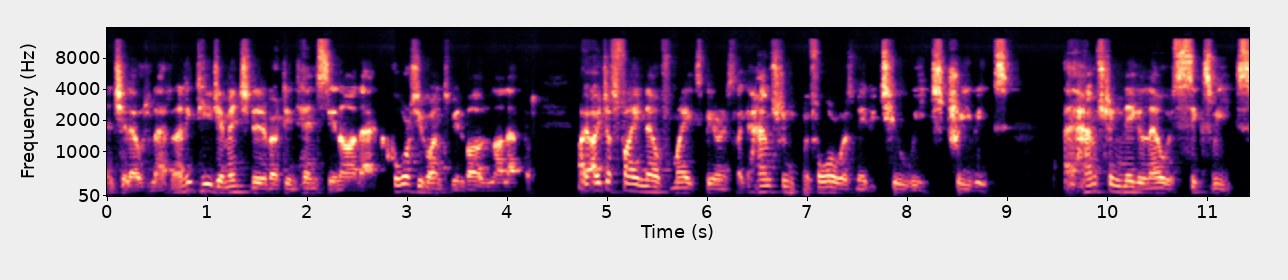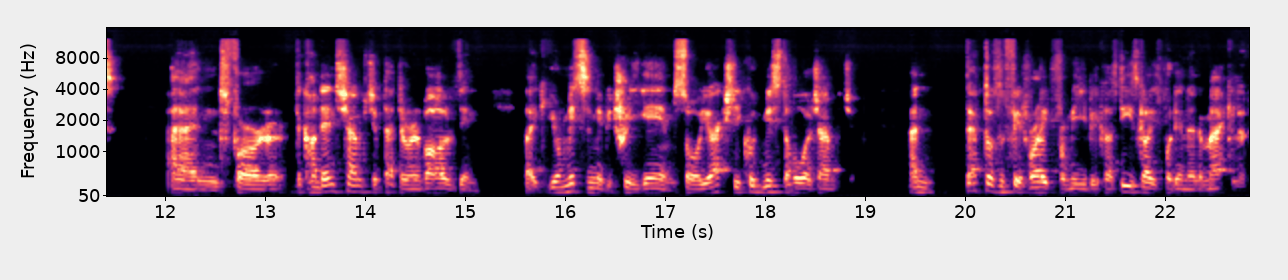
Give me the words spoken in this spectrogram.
and chill out and that. And I think TJ mentioned it about the intensity and all that. Of course, you want to be involved in all that, but I, I just find now from my experience, like a hamstring before was maybe two weeks, three weeks. A hamstring niggle now is six weeks. And for the condensed championship that they're involved in, like you're missing maybe three games. So you actually could miss the whole championship. And that doesn't fit right for me because these guys put in an immaculate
